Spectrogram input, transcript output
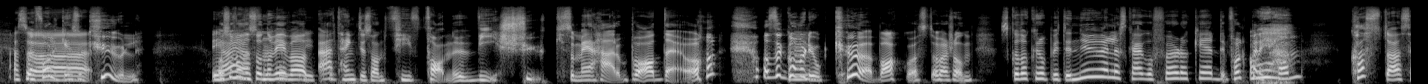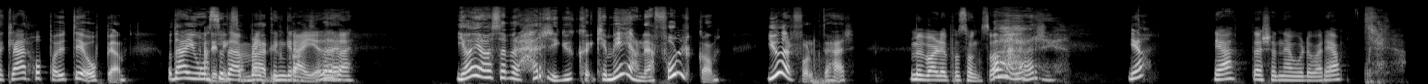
Altså, Men folk er så kule. Og så var det sånn, når vi er var. Jeg tenkte jo sånn, fy faen, nå er vi sjuke som er her og bader. Og, og så kommer det jo kø bak oss og var sånn, skal dere opp uti nå, eller skal jeg gå før dere? Folk bare oh, ja. kom, kastet av seg klær, hoppet uti og opp igjen. Og det her gjorde Altså, de det er liksom hver blitt en uke. greie, det der. Ja, ja, så jeg bare, herregud, hvem er alle de folkene? Gjør folk det her? Men var det på Sognsvann, eller? herregud. Ja, da skjønner jeg hvor det var, ja.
